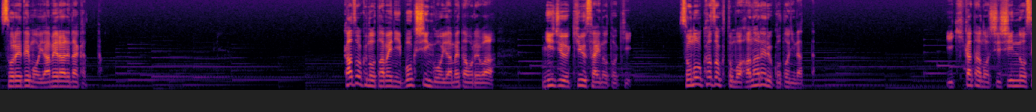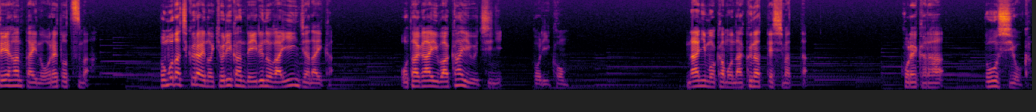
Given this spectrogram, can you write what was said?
それでもやめられなかった。家族のためにボクシングをやめた俺は29歳の時その家族とも離れることになった。生き方の指針の正反対の俺と妻友達くらいの距離感でいるのがいいんじゃないか。お互い若いうちにと離婚何もかもなくなってしまった。これからどうしようか。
